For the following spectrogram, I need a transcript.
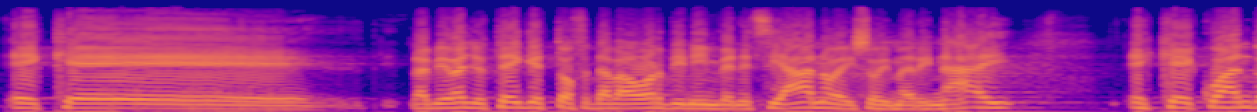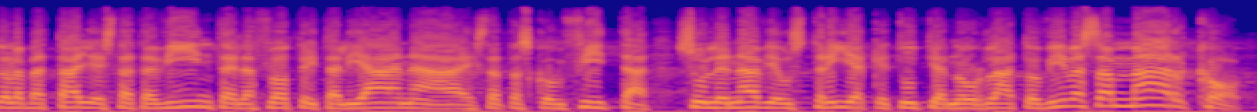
e che l'ammiraglio Tegetov dava ordini in veneziano ai suoi marinai e che quando la battaglia è stata vinta e la flotta italiana è stata sconfitta sulle navi austriache tutti hanno urlato viva San Marco!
